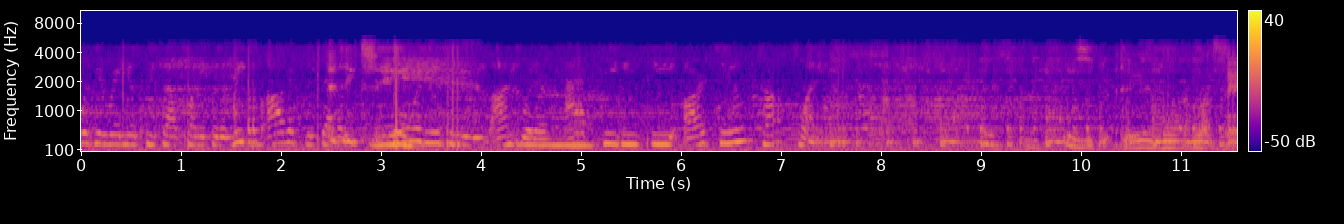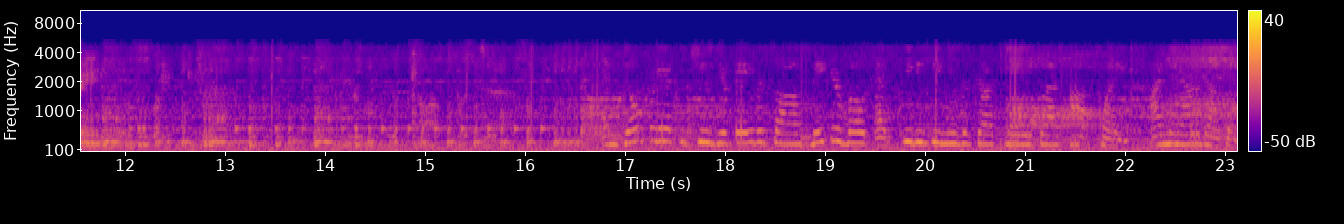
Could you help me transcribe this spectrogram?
was your Radio 2 Top 20 for the week of August the 7th. It's Stay with me for the week on Twitter at CBCR2 Top 20. It's a good day and more nothing. And don't forget to choose your favorite song. Make your vote at cbcmusic.ca slash top 20. I'm Manala Duncan.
